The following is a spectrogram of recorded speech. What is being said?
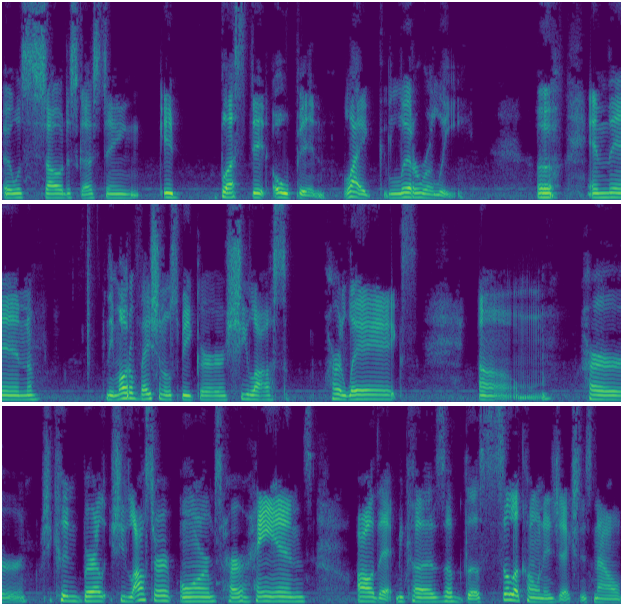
it was so disgusting. It busted open, like literally. Ugh. And then the motivational speaker, she lost her legs. Um, her she couldn't barely. She lost her arms, her hands, all that because of the silicone injections. Now,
